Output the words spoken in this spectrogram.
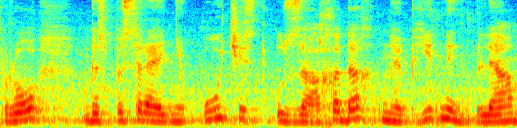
про безпосередню участь у заходах, необхідних для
